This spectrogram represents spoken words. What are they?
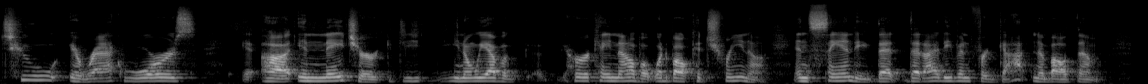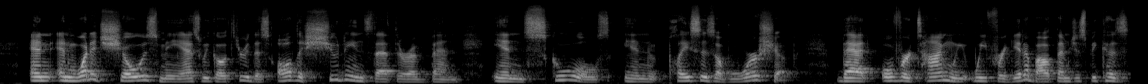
two Iraq wars. Uh, in nature, you know, we have a hurricane now, but what about Katrina and Sandy that, that I'd even forgotten about them? And, and what it shows me as we go through this, all the shootings that there have been in schools, in places of worship, that over time we, we forget about them just because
